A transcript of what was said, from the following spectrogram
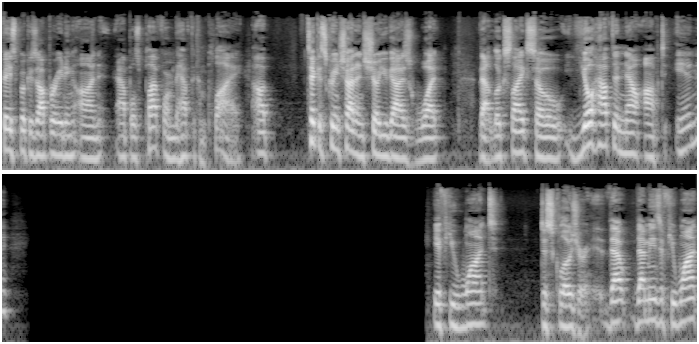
Facebook is operating on Apple's platform, they have to comply. I'll take a screenshot and show you guys what that looks like. So you'll have to now opt in if you want disclosure. That that means if you want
